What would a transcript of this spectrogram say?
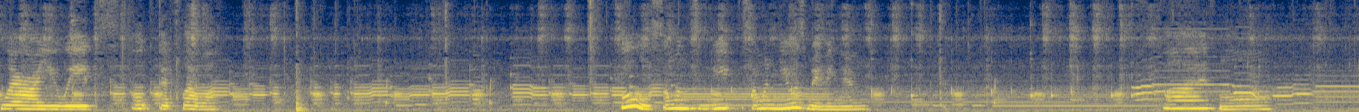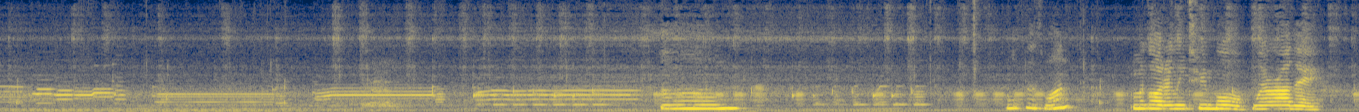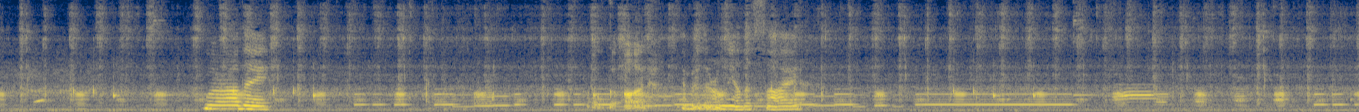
Where are you weeds? Oh, dead flower. Ooh, someone's someone new is moving in. Five more. Um. Oh, there's one. Oh my god, only two more. Where are they? Where are they? Oh god. I bet they're on the other side.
